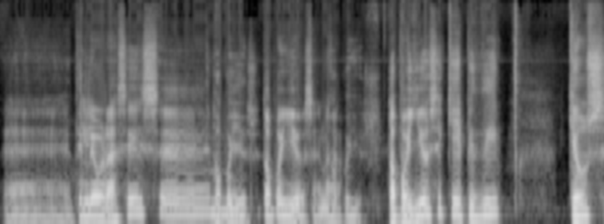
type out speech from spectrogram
ε, τηλεόρασης ε, Το απογείωσε. το απογείωσε, ναι. Το απογείωσε. Το απογείωσε και επειδή και ως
